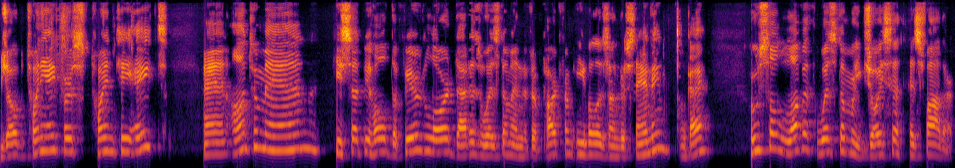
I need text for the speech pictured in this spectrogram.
Job 28, verse 28. And unto man he said, Behold, the fear of the Lord, that is wisdom, and to depart from evil is understanding. Okay? Whoso loveth wisdom rejoiceth his father.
